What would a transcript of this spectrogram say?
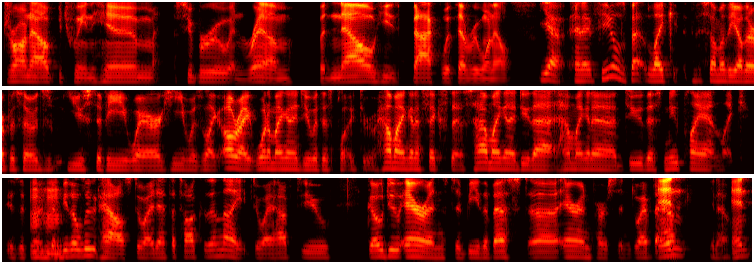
drawn out between him, Subaru, and Rem but now he's back with everyone else. Yeah, and it feels be- like some of the other episodes used to be where he was like, "All right, what am I going to do with this playthrough? How am I going to fix this? How am I going to do that? How am I going to do this new plan? Like, is it mm-hmm. going to be the loot house? Do I have to talk to the knight? Do I have to go do errands to be the best uh, errand person? Do I have to and, ask?" You know, and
